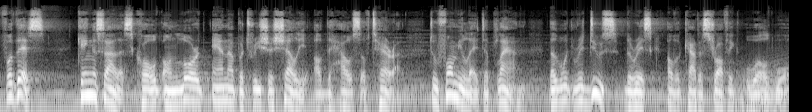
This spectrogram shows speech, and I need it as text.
For this, King Asilas called on Lord Anna Patricia Shelley of the House of Terra to formulate a plan that would reduce the risk of a catastrophic world war.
